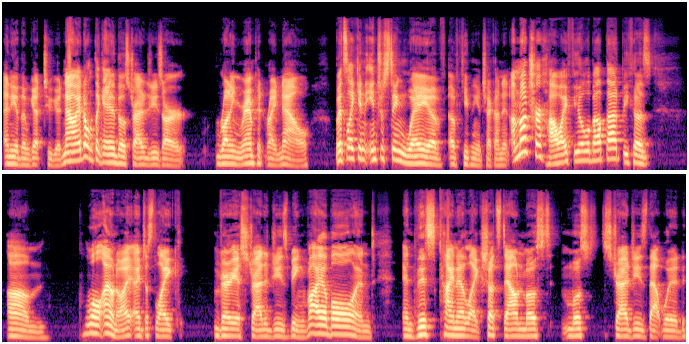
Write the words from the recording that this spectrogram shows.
any of them get too good. Now, I don't think any of those strategies are running rampant right now, but it's like an interesting way of of keeping a check on it. I'm not sure how I feel about that because, um, well, I don't know. I, I just like various strategies being viable and and this kind of like shuts down most most strategies that would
